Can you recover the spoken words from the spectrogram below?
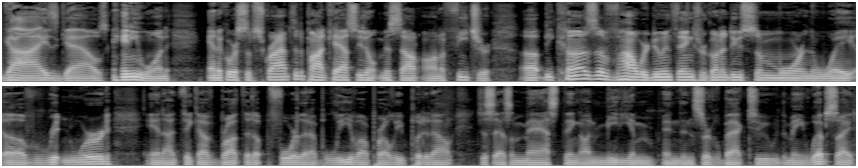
guys, gals, anyone. And of course, subscribe to the podcast so you don't miss out on a feature. Uh, because of how we're doing things, we're going to do some more in the way of written word. And I think I've brought that up before that I believe I'll probably put it out just as a mass thing on Medium and then circle back to the main website.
